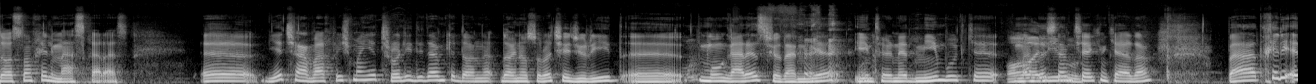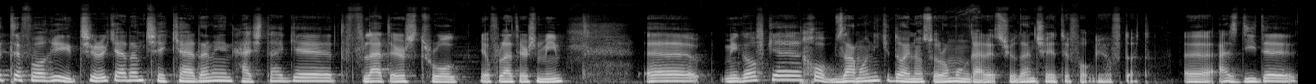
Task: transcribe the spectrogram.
داستان خیلی مسخره است. یه چند وقت پیش من یه troll ی دیدم که دایناسورا چجوری منقرض شدن. یه internet meme بود که من داشتم بود. چک می‌کردم. بعد خیلی اتفاقی شروع کردم چک کردن این هشتگ flat earth troll یا flat earth meme می‌گفت که خب زمانی که دایناسورها منقرض شدن چه اتفاقی افتاد؟ از دید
